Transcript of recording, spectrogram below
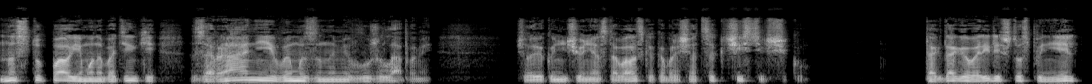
наступал ему на ботинки заранее вымазанными в луже лапами — Человеку ничего не оставалось, как обращаться к чистильщику. Тогда говорили, что Спаниель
